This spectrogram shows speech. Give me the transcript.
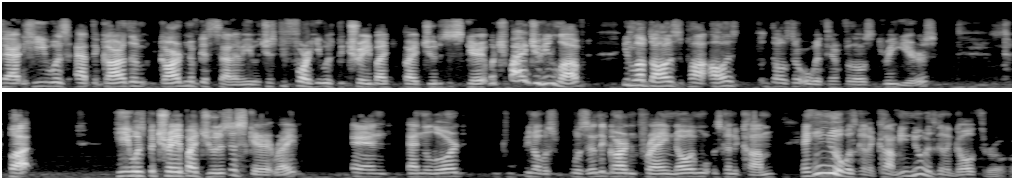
that he was at the garden of Gethsemane. Was just before he was betrayed by by Judas Iscariot, which mind you, he loved. He loved all his all his those that were with him for those three years. But he was betrayed by Judas Iscariot, right? And and the Lord you know, was was in the garden praying, knowing what was going to come, and he knew it was going to come. He knew it was going to go through.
